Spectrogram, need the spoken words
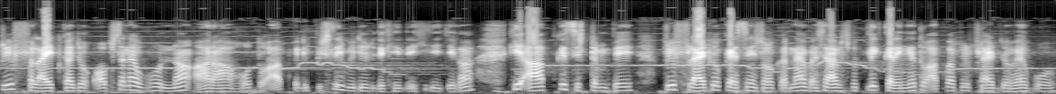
प्री फ़्लाइट का जो ऑप्शन है वो ना आ रहा हो तो आप मेरी पिछली वीडियो जो देखिए देख लीजिएगा कि आपके सिस्टम पे प्री फ़्लाइट को कैसे इंस्टॉल करना है। वैसे आप इस पर क्लिक करेंगे तो आपका प्री फ़्लाइट जो है वो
